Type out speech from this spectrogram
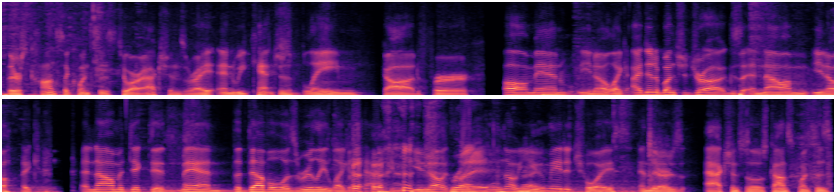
there's consequences to our actions right and we can't just blame god for oh man you know like i did a bunch of drugs and now i'm you know like and now I'm addicted. Man, the devil was really like attacking me. You know, it's right, like, well, no, right. you made a choice, and yeah. there's actions to those consequences.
